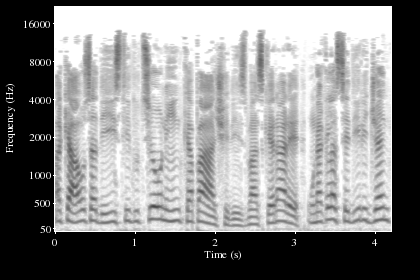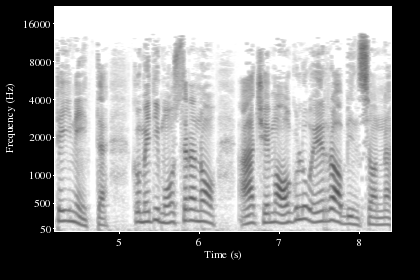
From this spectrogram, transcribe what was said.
a causa di istituzioni incapaci di smascherare una classe dirigente inetta, come dimostrano Acemoglu e Robinson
